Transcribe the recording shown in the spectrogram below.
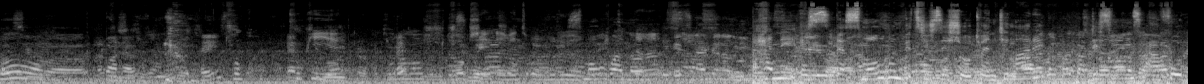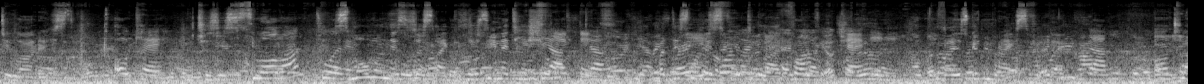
Oo. Çok çok iyi. Çok şey evet o vuruyor. Daha Honey is the small one which is the show 20 lari. These ones are 40 laris. Okay. Which is this Small one, 20. small one is just like you seen it here show. Like this. Yeah, but this one is 40 lari. 40, okay. But it's good price for that. Ama çok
